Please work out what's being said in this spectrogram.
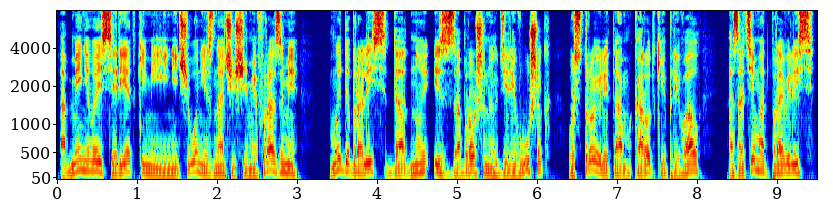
Обмениваясь редкими и ничего не значащими фразами, мы добрались до одной из заброшенных деревушек, устроили там короткий привал, а затем отправились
